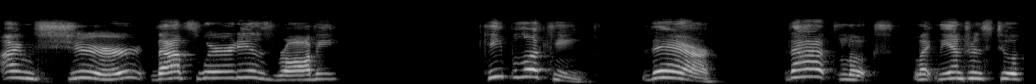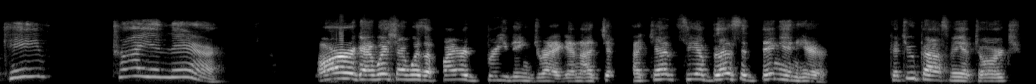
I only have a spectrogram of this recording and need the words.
I'm sure that's where it is, Robbie. Keep looking. There. That looks like the entrance to a cave. Try in there. Arg, I wish I was a fire breathing dragon. I, I can't see a blessed thing in here. Could you pass me a torch?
